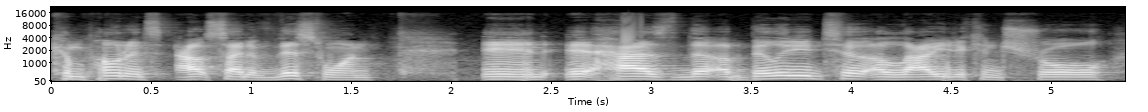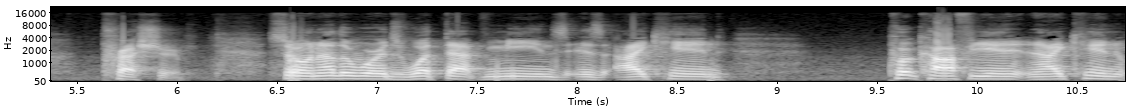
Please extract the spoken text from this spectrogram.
components outside of this one and it has the ability to allow you to control pressure. So in other words, what that means is I can put coffee in and I can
